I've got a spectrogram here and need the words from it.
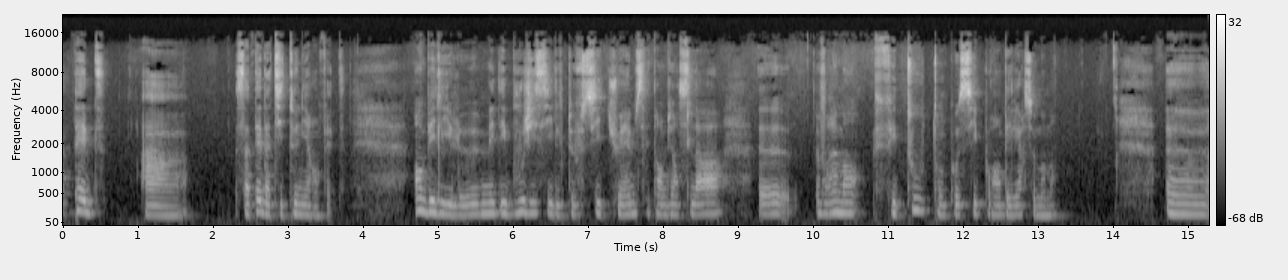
t'aide à ça à t'y tenir en fait embellis-le, mets des bougies si, si tu aimes cette ambiance-là. Euh, vraiment, fais tout ton possible pour embellir ce moment. Euh,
